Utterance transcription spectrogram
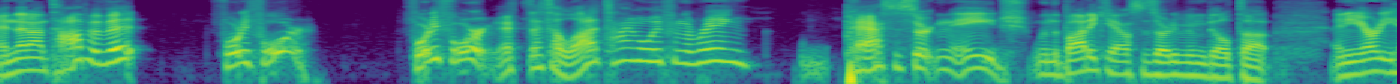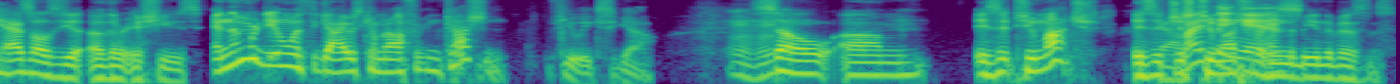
And then on top of it, 44. 44. That's, that's a lot of time away from the ring past a certain age when the body cast has already been built up and he already has all the other issues. And then we're dealing with the guy who's coming off a concussion a few weeks ago. Mhm. So, um, is it too much? Is it Yeah. just My too much for him to be in the business?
